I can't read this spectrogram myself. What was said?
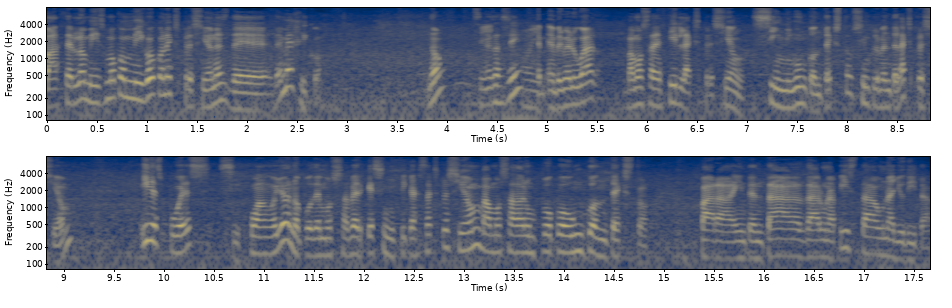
va a hacer lo mismo conmigo con expresiones de, de México. ¿No? Sí, ¿Es así? En primer lugar, vamos a decir la expresión sin ningún contexto, simplemente la expresión. Y después, si Juan o yo no podemos saber qué significa esta expresión, vamos a dar un poco un contexto para intentar dar una pista, una ayudita.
